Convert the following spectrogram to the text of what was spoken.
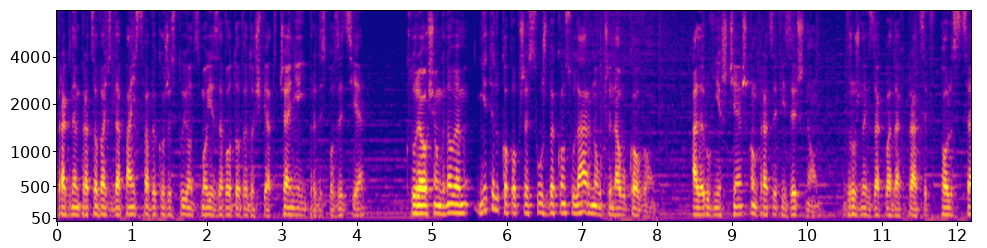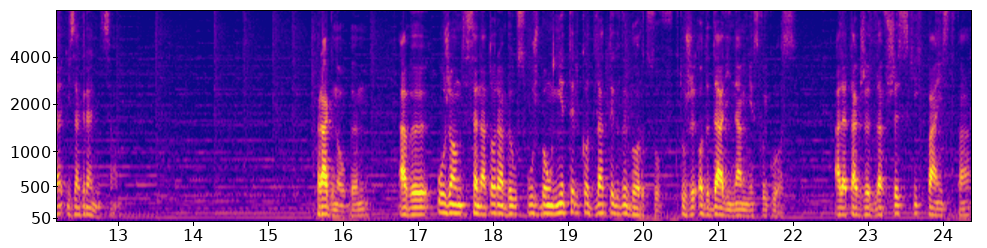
Pragnę pracować dla Państwa wykorzystując moje zawodowe doświadczenie i predyspozycje, które osiągnąłem nie tylko poprzez służbę konsularną czy naukową, ale również ciężką pracę fizyczną w różnych zakładach pracy w Polsce i za granicą. Pragnąłbym, aby urząd senatora był służbą nie tylko dla tych wyborców, którzy oddali na mnie swój głos, ale także dla wszystkich Państwa,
